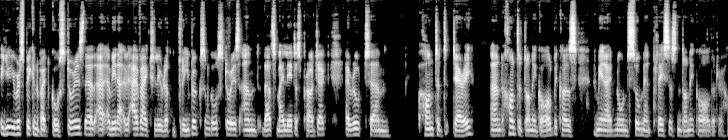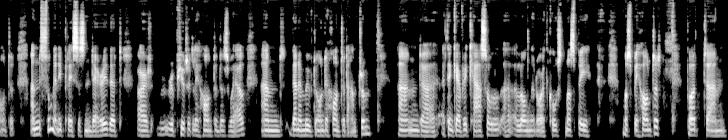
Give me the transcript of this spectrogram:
you, you, were speaking about ghost stories there. I, I mean, I, have actually written three books on ghost stories, and that's my latest project. I wrote um, Haunted Derry and haunted Donegal because I mean I'd known so many places in Donegal that are haunted, and so many places in Derry that are reputedly haunted as well. And then I moved on to haunted Antrim, and uh, I think every castle uh, along the north coast must be must be haunted. But um,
